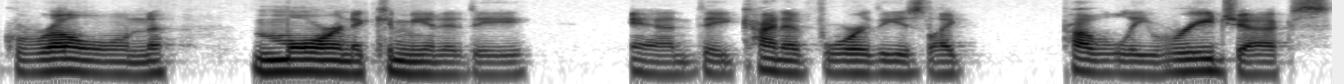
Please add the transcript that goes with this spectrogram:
grown more in a community and they kind of were these like probably rejects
